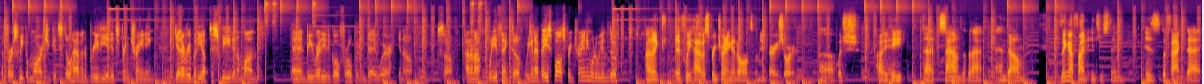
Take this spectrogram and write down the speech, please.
the first week of March, you could still have an abbreviated spring training, get everybody up to speed in a month, and be ready to go for opening day. Where you know, so I don't know. What do you think, though? We're gonna have baseball, spring training? What are we gonna do? I think if we have a spring training at all, it's gonna be very short, uh, which I hate that sound of that. And um, the thing I find interesting is the fact that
